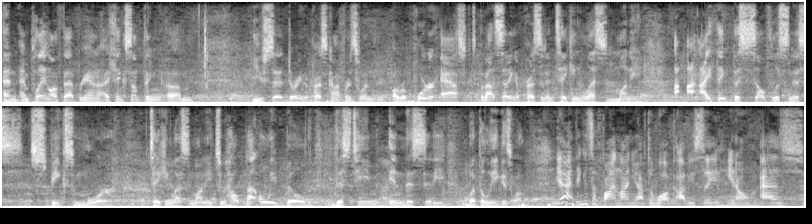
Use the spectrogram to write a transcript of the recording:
And and playing off that, Breanna, I think something. You said during the press conference when a reporter asked about setting a precedent taking less money, I, I think the selflessness speaks more taking less money to help not only build this team in this city, but the league as well? Yeah, I think it's a fine line you have to walk. Obviously, you know, as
